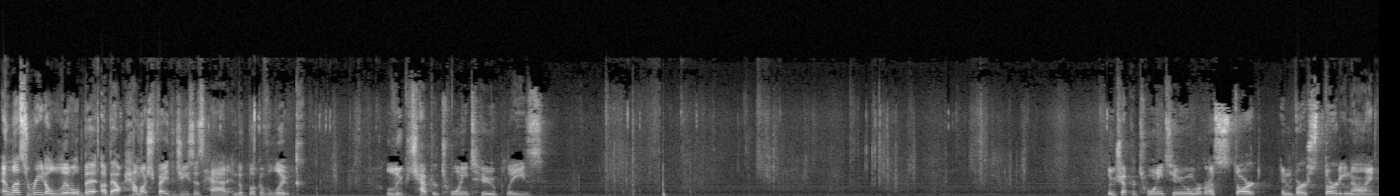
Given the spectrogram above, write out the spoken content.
And let's read a little bit about how much faith Jesus had in the book of Luke. Luke chapter 22, please. Luke chapter 22, and we're going to start in verse 39.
